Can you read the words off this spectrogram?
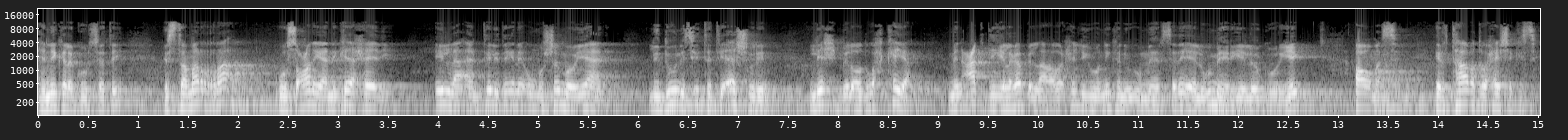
nin kala guursatay istamara wuu soconayaa nikaaxeedii ilaa an telida inay umusho mooyaane liduuni ashhurin lix bilood wax ka yar min caqdigii laga bilaabo xilligii ninkani uu mehersaday ee lagu meheriyey loo guuriyey. Aw mase irtaabat waxay shakisay.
